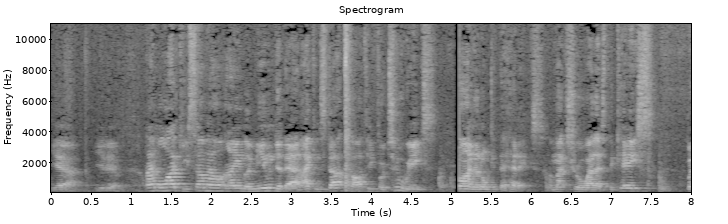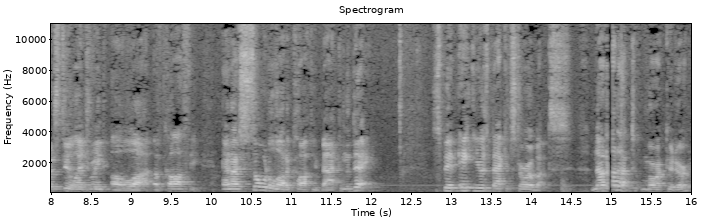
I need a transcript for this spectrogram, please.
Yeah, you do. I'm lucky. Somehow I am immune to that. I can stop coffee for two weeks. Fine, I don't get the headaches. I'm not sure why that's the case, but still I drink a lot of coffee. And I sold a lot of coffee back in the day. Spent eight years back at Starbucks. Not a product marketer,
